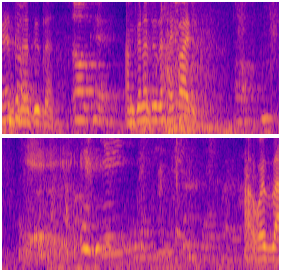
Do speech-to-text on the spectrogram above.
Hands I'm gonna up. do the. Okay. I'm gonna do the high five. Oh. How was that?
